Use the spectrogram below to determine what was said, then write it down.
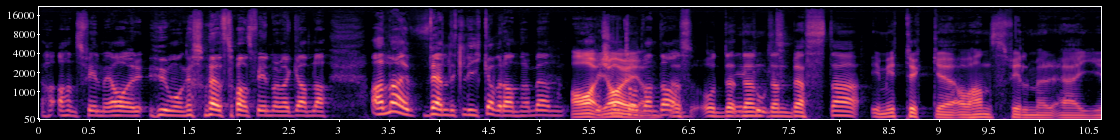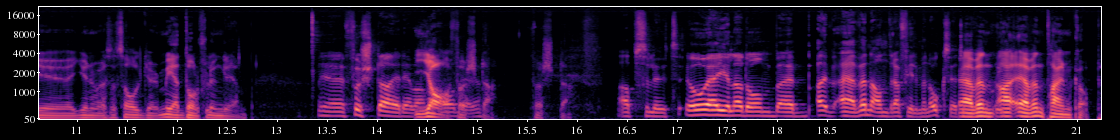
hans filmer, jag har hur många som helst av hans filmer, de här gamla. Alla är väldigt lika varandra, men Ja, det ja, ja. Van Damme. Alltså, och den, den, den bästa i mitt tycke av hans filmer är ju Universal Soldier med Dolph Lundgren. Eh, första är det va? Ja, det. första. Första. Absolut. Och jag gillar dem, eh, även andra filmen också. Även, ä, även Time Cop.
